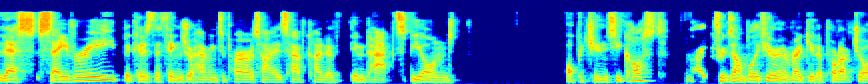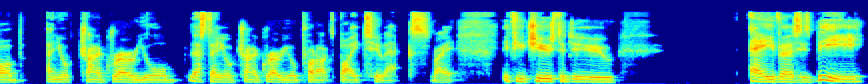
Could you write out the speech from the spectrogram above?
less savory because the things you're having to prioritize have kind of impacts beyond opportunity cost. Like, for example, if you're in a regular product job and you're trying to grow your, let's say you're trying to grow your product by 2x, right? If you choose to do A versus B,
